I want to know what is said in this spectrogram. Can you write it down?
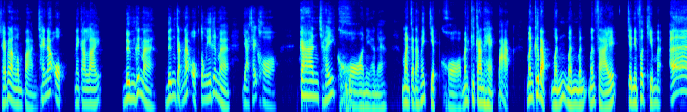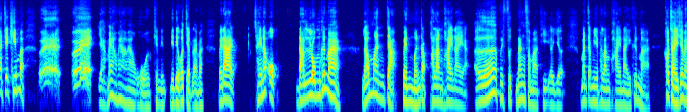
ใช้พลังลมปาน ใช้หน้าอกในการไล่ดึงขึ้นมา ดึงจากหน้าอกตรงนี้ขึ้นมา อย่าใช้คอ การใช้คอเนี่ยนะมันจะทำให้เจ็บคอ มันคือการแหกปาก มันคือแบบเหมือนเหมือนเหมือนเหมือนสายเจนนิเฟอร์คิมอะเออเจคิมอะเอ้ยเอ้ยอย่าไม่เอาไม่เอาไม่เอาโอ้โหแค่นิดเดียวก็เจ็บอะไรมาไม่ได้ ใช้หน้าอกดันลมขึ้นมา แล้วมันจะเป็นเหมือนกับพลังภายในอะเออ ไปฝึกนั่งสมาธิเยอะๆมันจะมีพลังภายในขึ้นมา เข้าใจใช่ไหม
